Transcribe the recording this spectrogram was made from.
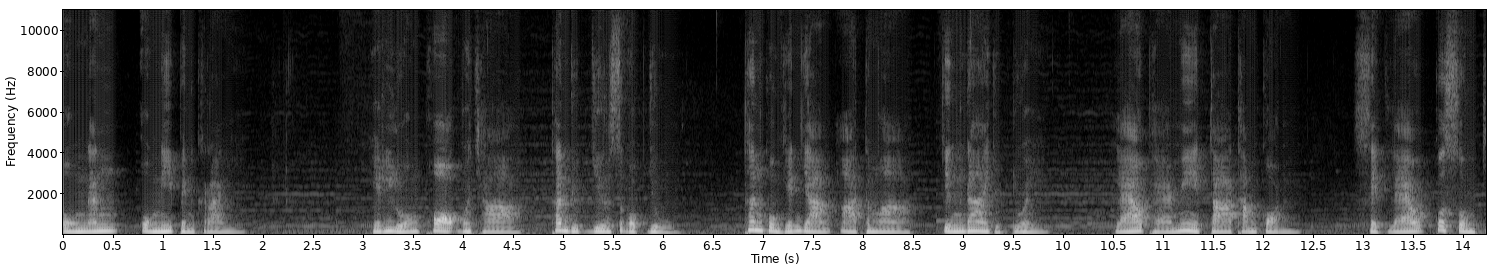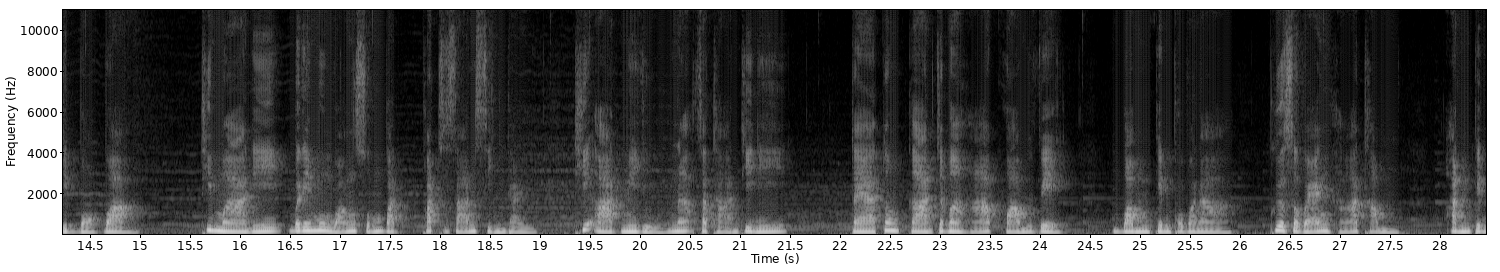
องค์นั้นองค์นี้เป็นใคร เห็นหลวงพ่อวชา ท่านหยุดยืนสงบอยู่ ท่านคงเห็นอย่างอาตมาจึงได้หยุดด้วย แล้วแผ่เมตตาทำก่อน เสร็จแล้วก็ส่งจิตบอกว่า ที่มานี้ไม่ได้มุ่งหวังสมบัติพัฒสารสิ่งใดที่อาจมีอยู่ณสถานที่นี้ แต่ต้องการจะมาหาความวิเวกบำเพ็ญภาวนาเพื่อแสวงหาธรรม อันเป็น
